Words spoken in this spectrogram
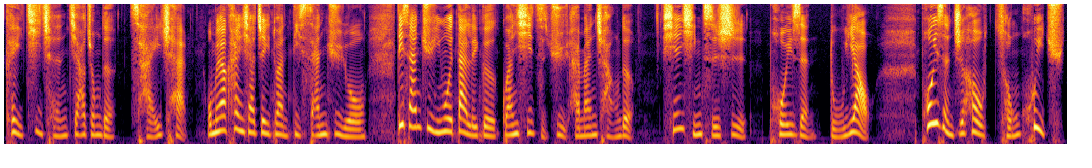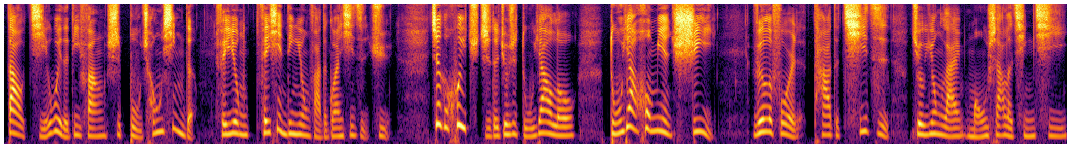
可以继承家中的财产。我们要看一下这一段第三句哦。第三句因为带了一个关系子句，还蛮长的。先行词是 poison 毒药。Poison 之后，从汇取到结尾的地方是补充性的、非用非限定用法的关系子句。这个汇取指的就是毒药喽。毒药后面 she Villefort 他的妻子就用来谋杀了亲戚。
